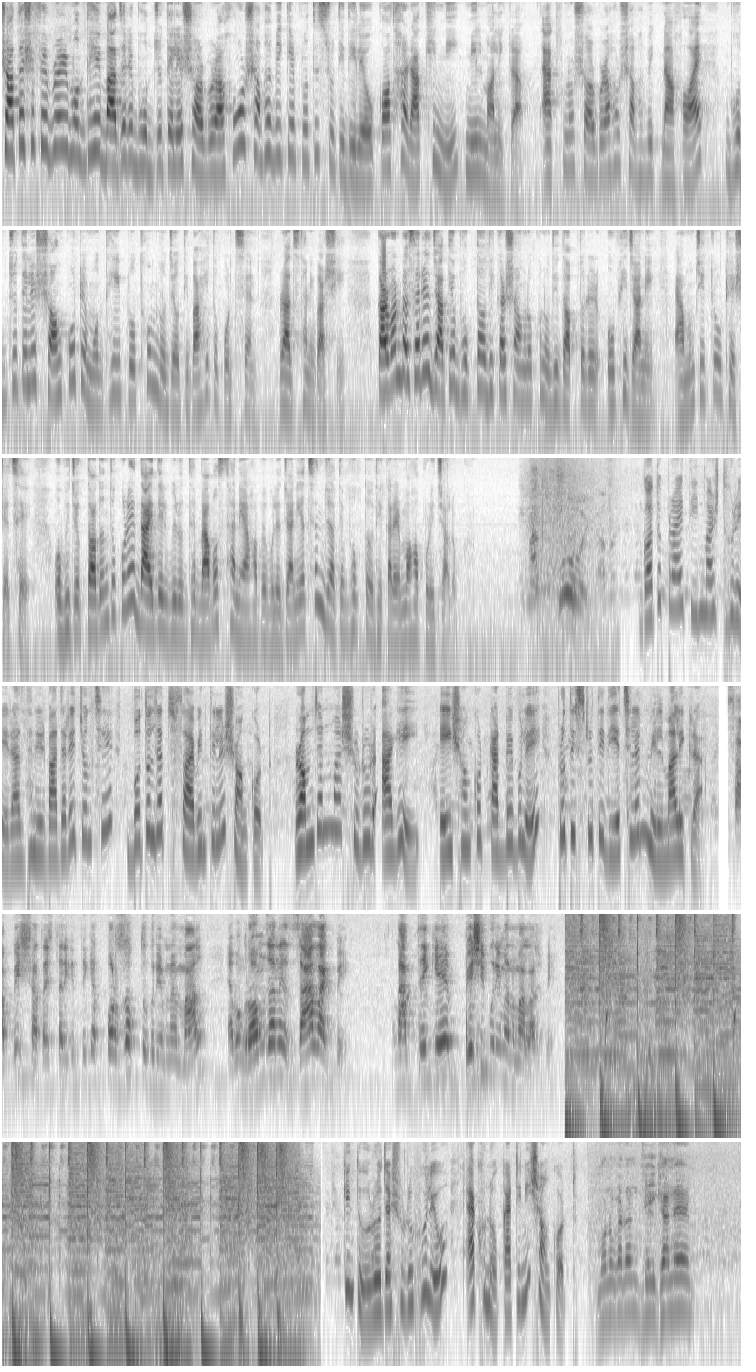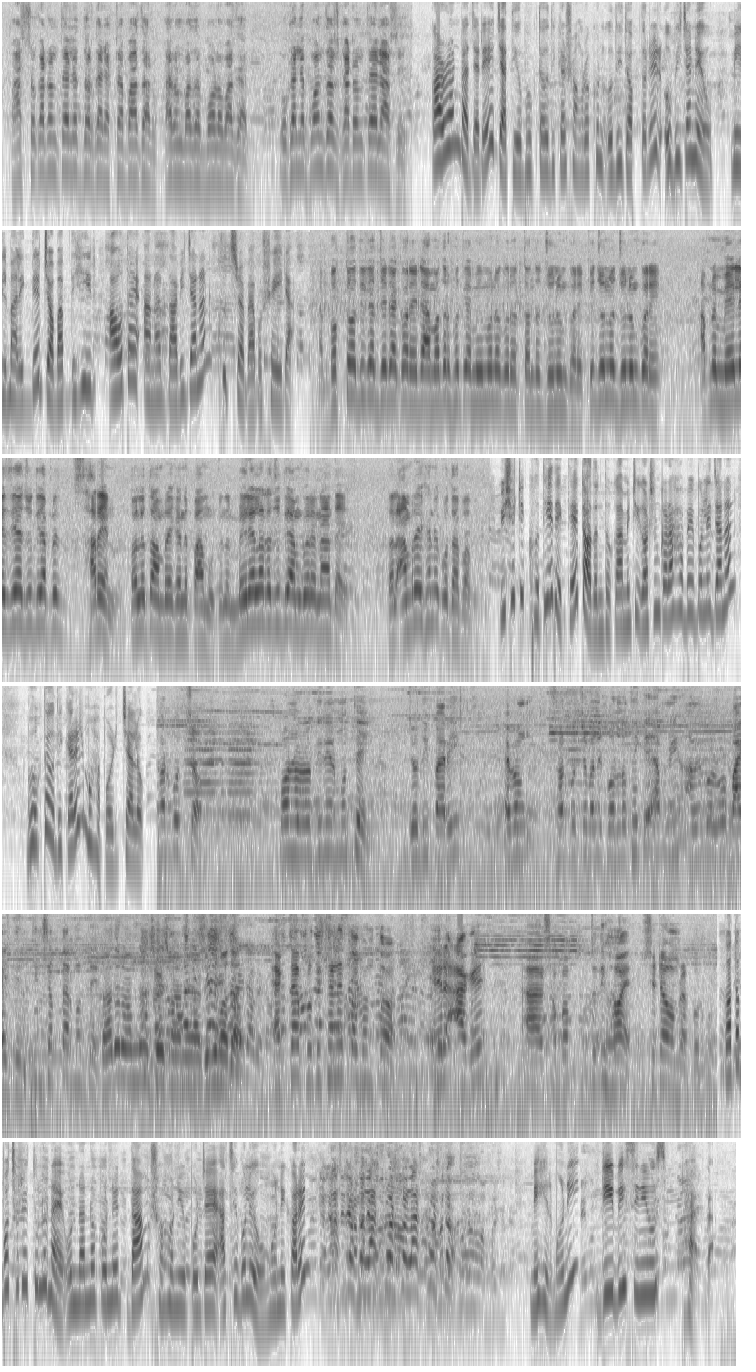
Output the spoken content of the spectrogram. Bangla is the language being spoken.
সাতাশে ফেব্রুয়ারির মধ্যে বাজারে ভোজ্য তেলের সরবরাহ স্বাভাবিকের প্রতিশ্রুতি দিলেও কথা রাখেননি মিল মালিকরা। এখনও সরবরাহ স্বাভাবিক না হওয়ায় ভোজ্য তেলের সংকটের মধ্যেই প্রথম রোজা অতিবাহিত করছেন রাজধানীবাসী। কারওয়ান বাজারে জাতীয় ভোক্তা অধিকার সংরক্ষণ অধিদপ্তরের অভিযানে এমন চিত্র উঠে এসেছে। অভিযোগ তদন্ত করে দায়ীদের বিরুদ্ধে ব্যবস্থা নেওয়া হবে বলে জানিয়েছেন জাতীয় ভোক্তা অধিকারের মহাপরিচালক। গত প্রায় তিন মাস ধরে রাজধানীর বাজারে চলছে বোতলজাত সয়াবিন তেলের সংকট। রমজান মাস শুরুর আগেই এই সংকট কাটবে বলে প্রতিশ্রুতি দিয়েছিলেন মিল মালিকরা। ছাব্বিশ সাতাশ তারিখের থেকে পর্যাপ্ত পরিমাণে মাল এবং রমজানে যা লাগবে তার থেকে বেশি পরিমাণ মাল আসবে। কিন্তু রোজা শুরু হলেও এখনও কাটেনি সংকট। মনে করেন যেইখানে পাঁচশো কার্টন তেলের দরকার একটা বাজার কারণ বাজার বড় বাজার। ওখানে পঞ্চাশ কার্টন তেল আসে। কারওয়ান বাজারে জাতীয় ভোক্তা অধিকার সংরক্ষণ অধিদপ্তরের অভিযানেও মিল মালিকদের জবাবদিহির আওতায় আনার দাবি জানান খুচরা ব্যবসায়ীরা। ভোক্তা অধিকার যেটা করে এটা আমাদের প্রতি আমি মনে করি অত্যন্ত জুলুম করে। কি জন্য জুলুম করে? আপনি মেলে যেয়ে যদি আপনি ছাড়েন তাহলে তো আমরা এখানে পাবো কিন্তু মেলেলারা যদি আম করে না দেয় তাহলে আমরা এখানে কোথায় পাবো? বিষয়টি খতিয়ে দেখতে তদন্ত কমিটি গঠন করা হবে বলে জানান ভোক্তা অধিকারের মহাপরিচালক। সর্বোচ্চ পনেরো দিনের মধ্যেই যদি পারি এবং সর্বোচ্চ মানে পনেরো থেকে আপনি আমি বলব বাইশ দিন তিন সপ্তাহের মধ্যে। তাদের রমজান শেষ রীতিমতো? একটা প্রতিষ্ঠানের তদন্ত এর আগে সম্ভব যদি হয়, সেটাও আমরা করব। গত বছরের তুলনায় অন্যান্য পণ্যের দাম সহনীয় পর্যায়ে আছে বলেও মনে করেন মেহের মেহেরমণি, ডিবিসি নিউজ, ঢাকা।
